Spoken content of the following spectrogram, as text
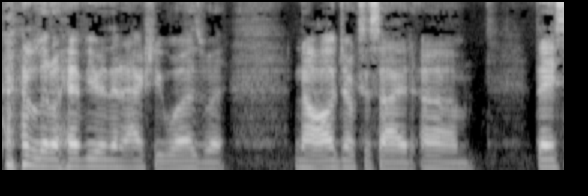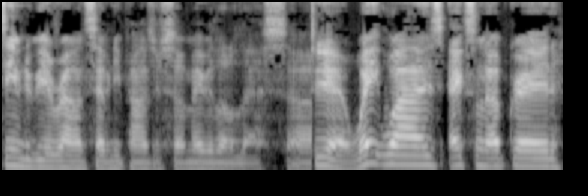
a little heavier than it actually was, but no, all jokes aside, um, they seem to be around 70 pounds or so, maybe a little less. Uh, so yeah, weight-wise, excellent upgrade.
